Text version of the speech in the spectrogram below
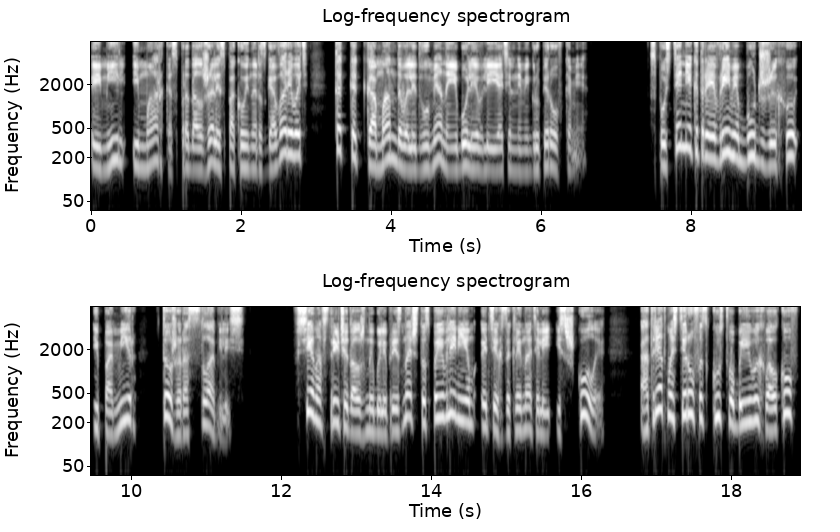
Эмиль и Маркос продолжали спокойно разговаривать, так как командовали двумя наиболее влиятельными группировками. Спустя некоторое время Буджихо и Памир тоже расслабились. Все на встрече должны были признать, что с появлением этих заклинателей из школы отряд мастеров искусства боевых волков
